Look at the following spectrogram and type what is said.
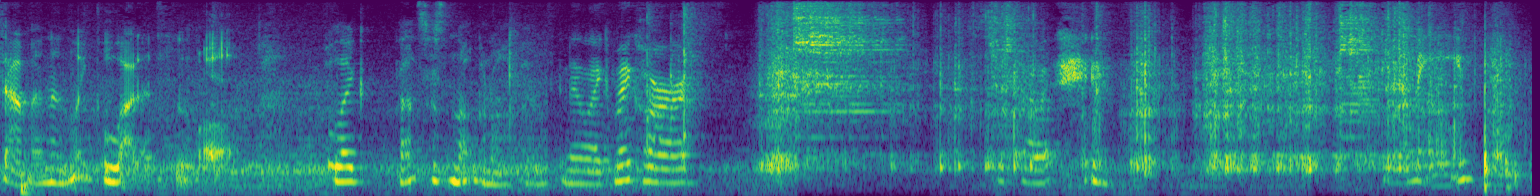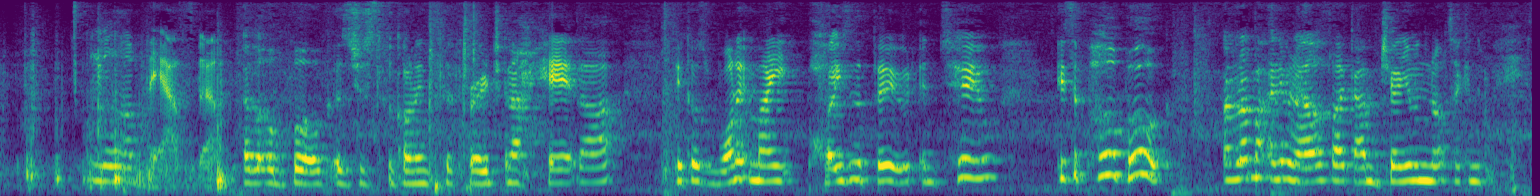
salmon and like lettuce and all. But like, that's just not gonna happen. And I like my carbs. It's just how it is. Me. Little pasta. A little bug has just gone into the fridge and I hate that because one, it might poison the food and two, it's a poor bug. I don't know about anyone else, like I'm genuinely not taking the piss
